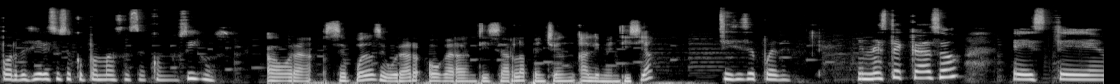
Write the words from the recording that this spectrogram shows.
por decir eso se ocupa más con los hijos. Ahora, ¿se puede asegurar o garantizar la pensión alimenticia? Sí, sí se puede. En este caso, este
